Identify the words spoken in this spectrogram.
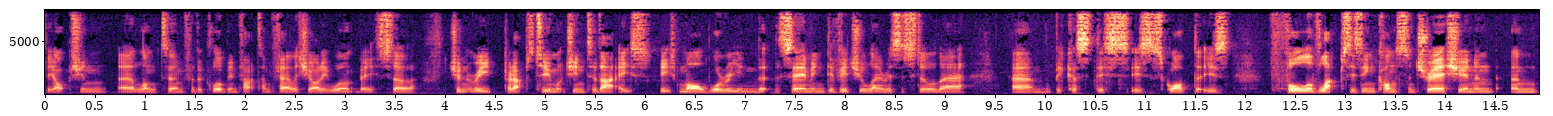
the option uh, long term for the club. In fact, I'm fairly sure he won't be. So shouldn't read perhaps too much into that. It's it's more worrying that the same individual errors are still there, um, because this is a squad that is full of lapses in concentration and and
